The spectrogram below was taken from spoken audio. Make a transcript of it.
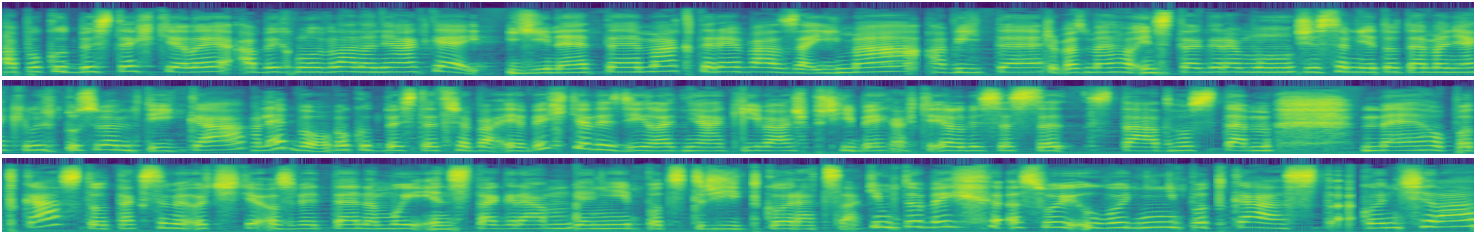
a pokud byste chtěli, abych mluvila na nějaké jiné téma, které vás zajímá a víte třeba z mého Instagramu, že se mě to téma nějakým způsobem týká, nebo pokud byste třeba i vy chtěli sdílet nějaký váš příběh a chtěli by se stát hostem mého podcastu, tak se mi určitě ozvěte na můj Instagram Janí podstržítko Raca. Tímto bych svůj úvodní podcast končila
